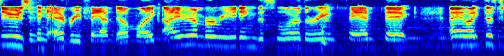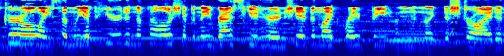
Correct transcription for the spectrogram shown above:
Sue's in every fandom. Like I remember reading this Lord of the Rings fanfic, and like this girl like suddenly appeared in the Fellowship, and they rescued her, and she had been like rape beaten, and like destroyed. And,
